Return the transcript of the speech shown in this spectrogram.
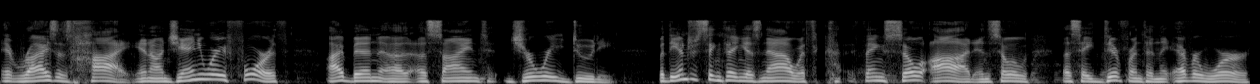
it rises high. And on January 4th, I've been uh, assigned jury duty. But the interesting thing is now, with things so odd and so, let's say, different than they ever were,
